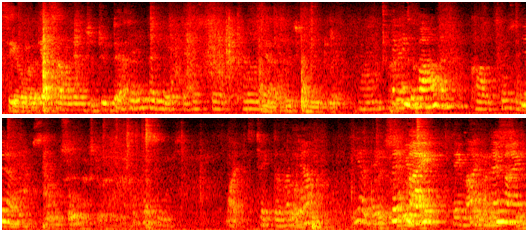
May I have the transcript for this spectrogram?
see if we can get someone in to do that. Does that. anybody at the historic town Yeah, yet it's gonna be- I can call them. call the prison? Yeah. and ask them? The prisoners. What, to take the limit out? Yeah, they, They might, They might. they might.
